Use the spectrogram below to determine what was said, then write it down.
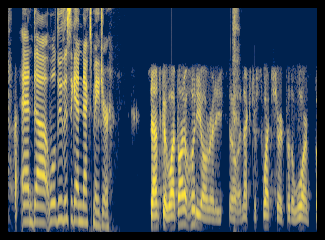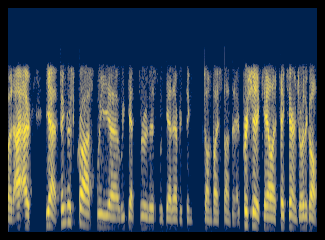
and uh, we'll do this again next major. Sounds good. Well, I bought a hoodie already, so an extra sweatshirt for the warmth. But I, I yeah, fingers crossed we uh, we get through this. We get everything done by Sunday. Appreciate it, Kayla. Take care. Enjoy the golf.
